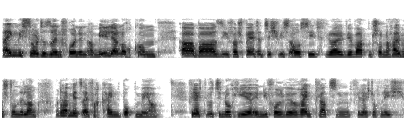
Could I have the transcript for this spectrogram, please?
eigentlich sollte seine Freundin Amelia noch kommen, aber sie verspätet sich, wie es aussieht, weil wir warten schon eine halbe Stunde lang und haben jetzt einfach keinen Bock mehr. Vielleicht wird sie noch hier in die Folge reinplatzen, vielleicht auch nicht.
